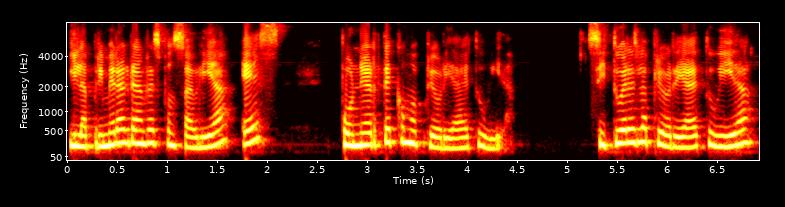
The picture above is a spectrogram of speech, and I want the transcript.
y la primera gran responsabilidad es ponerte como prioridad de tu vida. Si tú eres la prioridad de tu vida,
